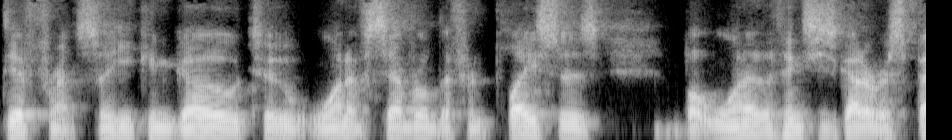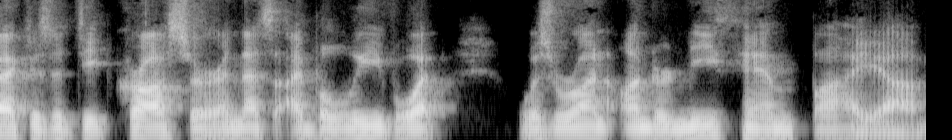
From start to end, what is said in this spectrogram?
different. So he can go to one of several different places. But one of the things he's got to respect is a deep crosser, and that's, I believe, what was run underneath him by uh,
